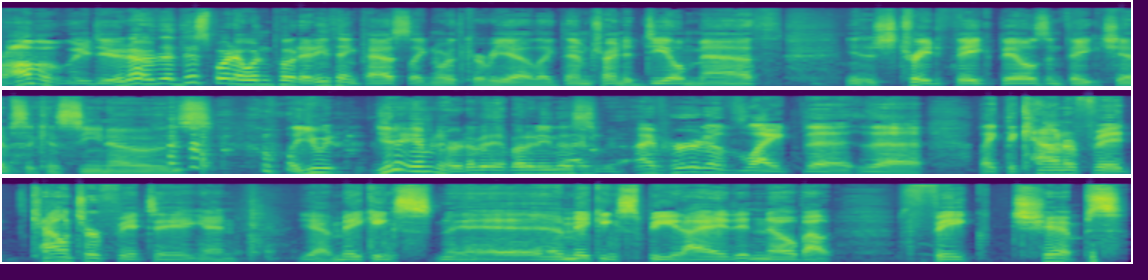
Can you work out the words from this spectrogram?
Probably, dude. Uh, At this point, I wouldn't put anything past like North Korea, like them trying to deal meth, you know, just trade fake bills and fake chips at casinos. like you, would, you didn't even heard of it about any of this? I've, I've heard of like the the like the counterfeit counterfeiting and yeah making s- eh, making speed. I didn't know about fake chips.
